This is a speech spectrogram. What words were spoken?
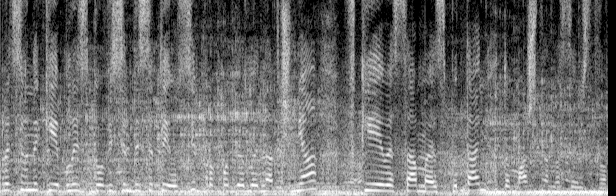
працівники близько 80 осіб проходили навчання в Києві саме з питань домашнього насильства.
